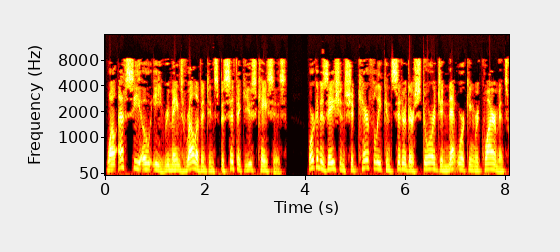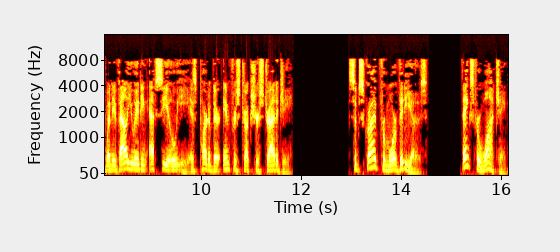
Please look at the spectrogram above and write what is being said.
while FCOE remains relevant in specific use cases, organizations should carefully consider their storage and networking requirements when evaluating FCOE as part of their infrastructure strategy. Subscribe for more videos. Thanks for watching.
